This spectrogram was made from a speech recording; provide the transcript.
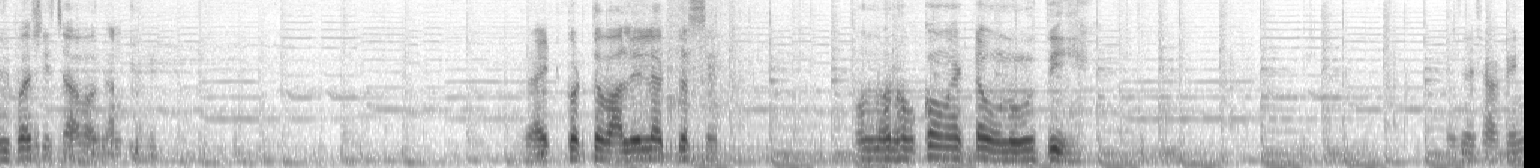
দুই পাশে চা বাগান। রাইড করতে ভালোই লাগতেছে। অন্যরকম একটা অনুভূতি। শাকিন।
